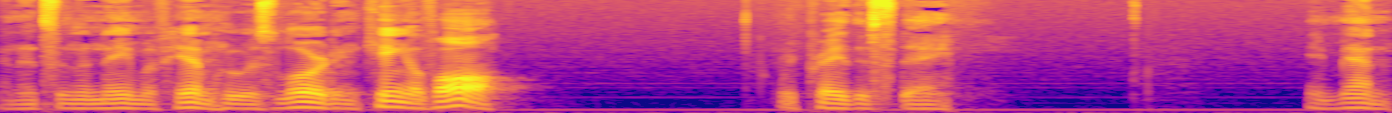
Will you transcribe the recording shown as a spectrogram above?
And it's in the name of Him who is Lord and King of all. We pray this day. Amen.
